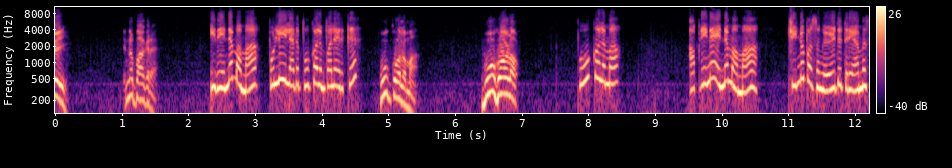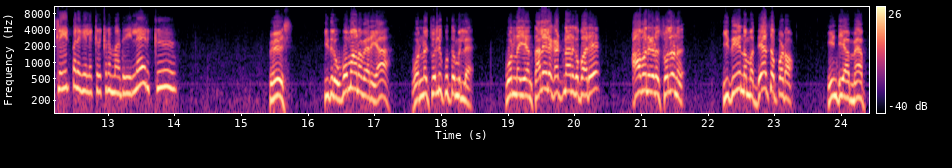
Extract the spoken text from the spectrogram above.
ஏய் என்ன பாக்குற இது என்ன மாமா? புள்ளி இல்லாத பூக்கோளம் போல இருக்கு. பூகோளமா பூகோளம். பூக்கோலமா அப்படின்னா என்ன மாமா? சின்ன பசங்க எழுத தெரியாம ஸ்லேட் பலகையில கிடக்குற மாதிரி எல்லாம் இருக்கு. பேஷ் இதுல உபமானம் வேறயா? உன்னை சொல்லி குத்தம் இல்ல. உன்னை என் தலையில கட்டினானுங்க பாரு. அவனுங்களை சொல்லணும். இது நம்ம தேச படம் இந்தியா மேப்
